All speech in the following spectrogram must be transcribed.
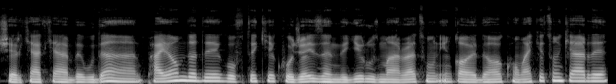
شرکت کرده بودن پیام داده گفته که کجای زندگی روزمرتون این قاعده ها کمکتون کرده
